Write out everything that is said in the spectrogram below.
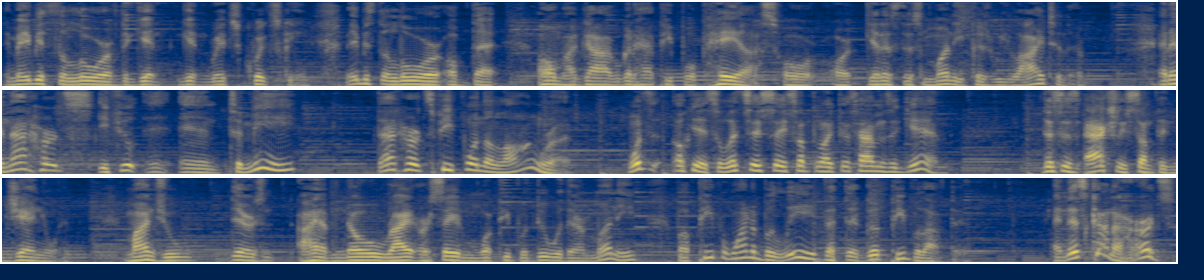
And maybe it's the lure of the getting getting rich quick scheme. Maybe it's the lure of that. Oh my God, we're gonna have people pay us or or get us this money because we lied to them, and then that hurts. If you and to me, that hurts people in the long run. Once okay, so let's just say something like this happens again. This is actually something genuine, mind you. There's I have no right or say in what people do with their money, but people want to believe that they're good people out there. And this kind of hurts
